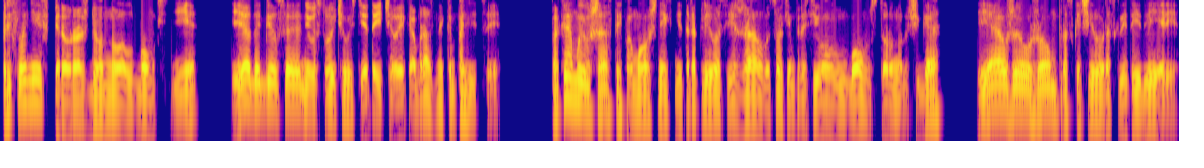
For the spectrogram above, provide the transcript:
Прислонив перворожденного лбом к стене, я добился неустойчивости этой человекообразной композиции. Пока мой ушастый помощник неторопливо съезжал высоким красивым лбом в сторону рычага, я уже ужом проскочил в раскрытые двери.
